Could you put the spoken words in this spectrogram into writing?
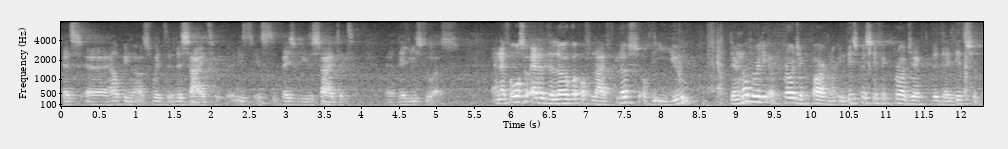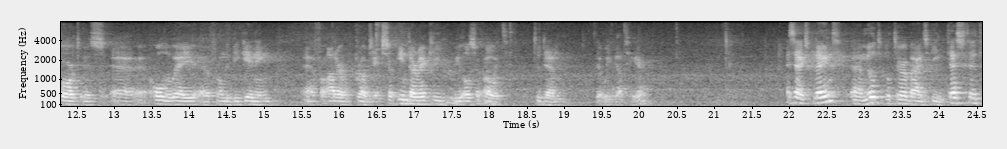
that's uh, helping us with the site. It's, it's, basically the site that uh, they lease to us. And I've also added the logo of Life Plus of the EU. They're not really a project partner in this specific project, but they did support us uh, all the way uh, from the beginning uh, for other projects. So indirectly, we also owe it to them that we got here. As I explained, uh, multiple turbines being tested.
